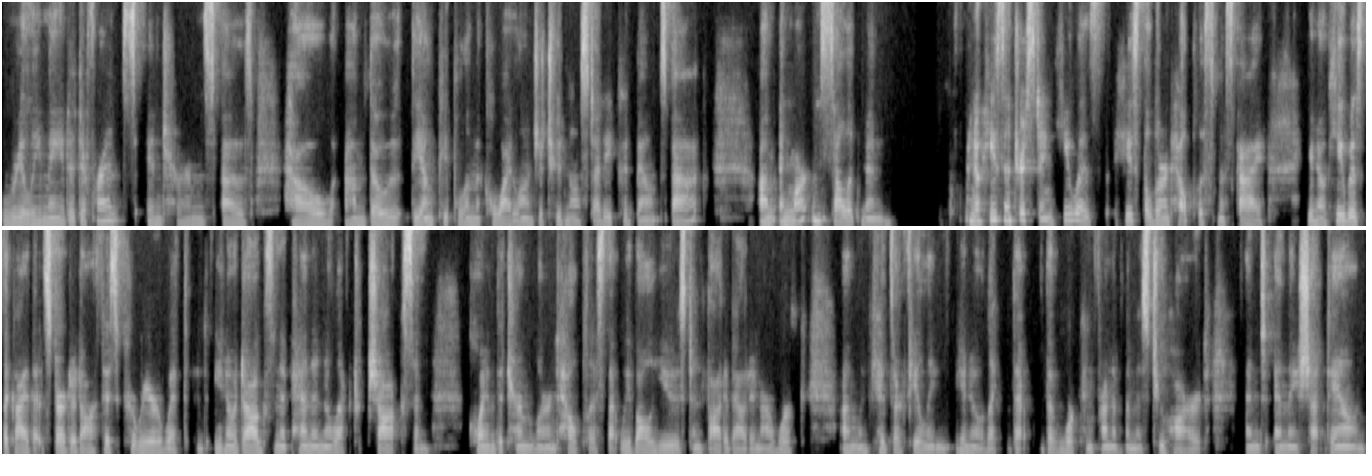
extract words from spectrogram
really made a difference in terms of how um, those the young people in the Kauai longitudinal study could bounce back. Um, and Martin Seligman you know he's interesting he was he's the learned helplessness guy you know he was the guy that started off his career with you know dogs in a pen and electric shocks and coined the term learned helpless that we've all used and thought about in our work um, when kids are feeling you know like that the work in front of them is too hard and and they shut down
